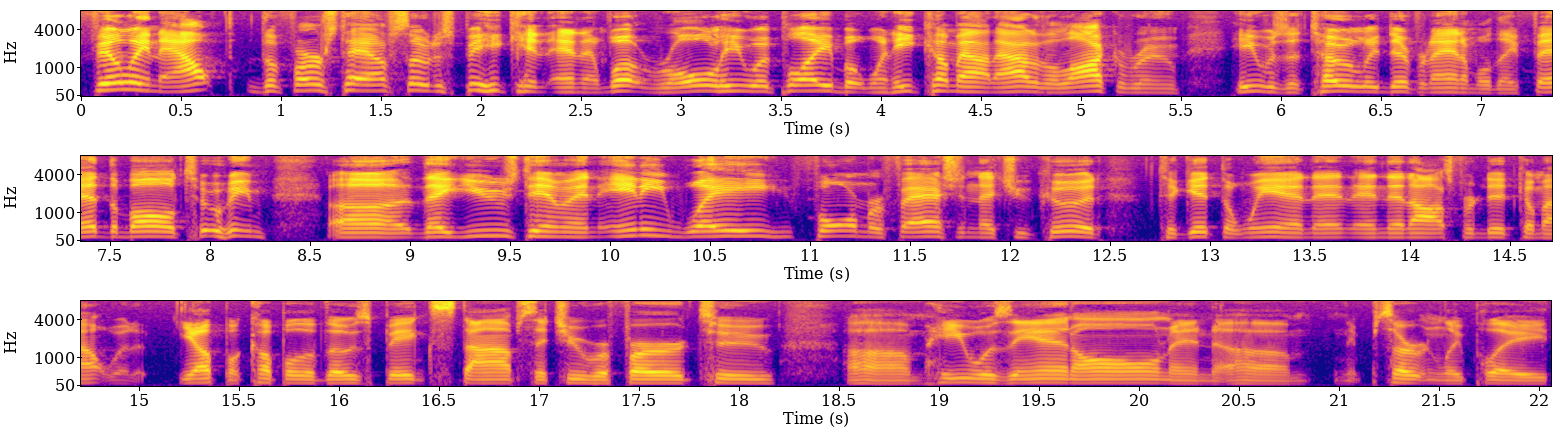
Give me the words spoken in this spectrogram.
filling out the first half, so to speak, and, and what role he would play. But when he come out out of the locker room, he was a totally different animal. They fed the ball to him. Uh, they used him in any way, form, or fashion that you could to get the win, and, and then Oxford did come out with it. Yep, a couple of those big stops that you referred to, um, he was in on and um, certainly played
